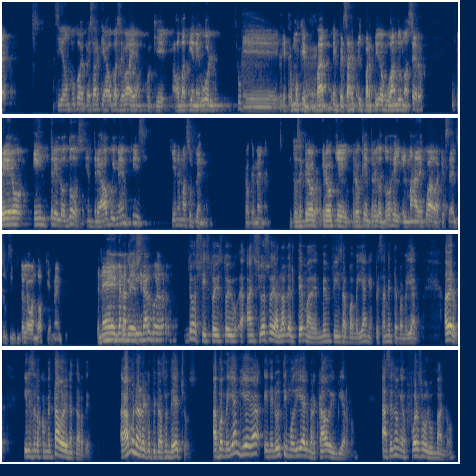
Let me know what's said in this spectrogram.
sí da un poco de pesar que Auba se vaya, porque Auba tiene gol. Uf, Eh, es como que eh. va a empezar el partido jugando 1 a 0. Pero entre los dos, entre Auba y Memphis, ¿quién es más suplente? Creo que Memphis. Entonces creo, creo, que, creo que entre los dos el, el más adecuado a que sea el sustituto de Lewandowski es Memphis. ¿Tenés ganas de decir algo, Eduardo? Yo sí estoy, estoy ansioso de hablar del tema de Memphis a Pamellán, especialmente a Pamellán. A ver, y les los comentaba hoy en la tarde. Hagamos una recapitulación de hechos. Aubameyang llega en el último día del mercado de invierno, haciendo un esfuerzo sobrehumano,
